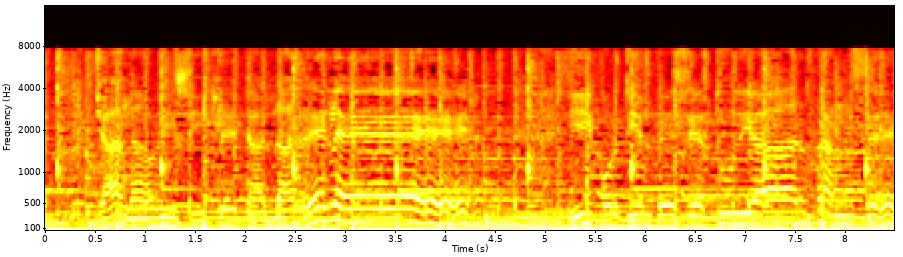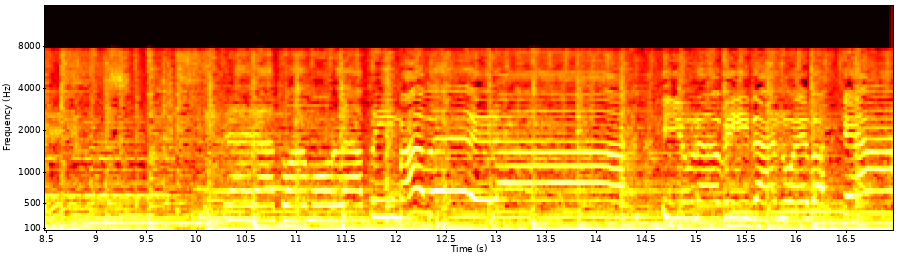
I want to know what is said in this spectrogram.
Ya la bicicleta la arreglé y por ti empecé a estudiar francés. Y traerá tu amor la primavera y una vida nueva que aprender.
